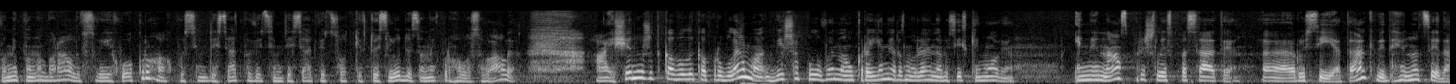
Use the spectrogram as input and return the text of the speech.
вони понабирали в своїх округах по 70 по 80 відсотків. Тобто люди за них проголосували. А ще дуже така велика проблема: більша половина України розмовляє на російській мові. І не нас прийшли спасати е, Росія так від геноцида,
